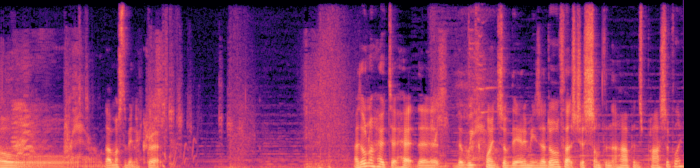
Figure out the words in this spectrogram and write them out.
Oh, that must have been a crit. I don't know how to hit the, the weak points of the enemies. I don't know if that's just something that happens passively.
